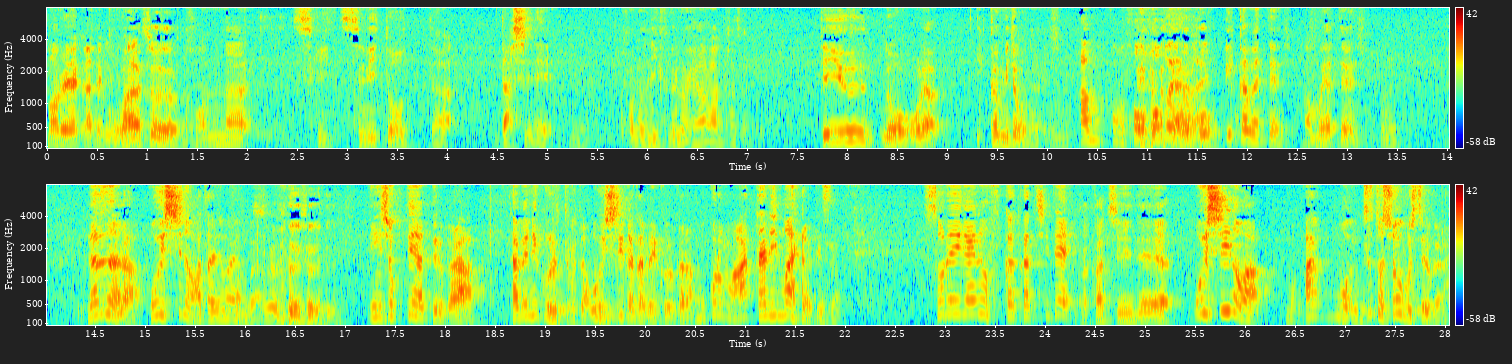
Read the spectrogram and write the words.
まろやかでこう、まあそうそうこんな透き澄み通った出汁でこの肉の柔らかさでっていうのを俺は一回見たことないです。よ、あんほほぼやらない、ほ一回もやってないです。よあんまやってないです。なぜなら美味しいのは当たり前やんば飲食店やってるから食べに来るってことは美味しいから食べに来るから、もうこれも当たり前なわけですよ。それ以外の付加価値で価値で、美味しいのはもうあもうずっと勝負してるから。うん。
